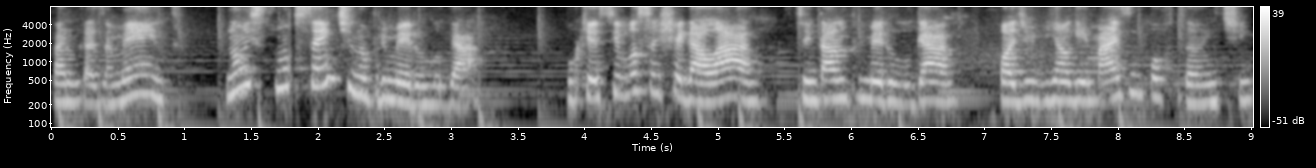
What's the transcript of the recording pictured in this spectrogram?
para um casamento, não, não sente no primeiro lugar. Porque se você chegar lá, sentar no primeiro lugar, pode vir alguém mais importante,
